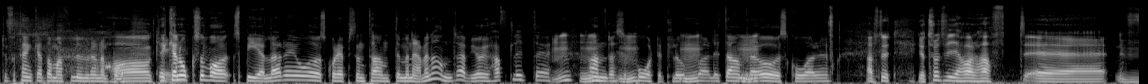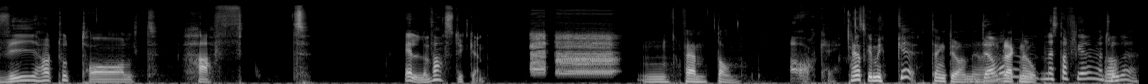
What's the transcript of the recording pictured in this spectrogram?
du får tänka att de har haft lurarna på. Ah, okej. Det kan också vara spelare och ÖSK-representanter men även andra. Vi har ju haft lite Mm, mm, andra mm, supporterklubbar, mm, lite andra mm. ÖSK-are. Absolut. Jag tror att vi har haft, eh, vi har totalt haft 11 stycken. Mm, 15. Ah, Okej. Ganska mycket tänkte jag när Det jag räknade ihop. nästan fler än jag Ja. trodde.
